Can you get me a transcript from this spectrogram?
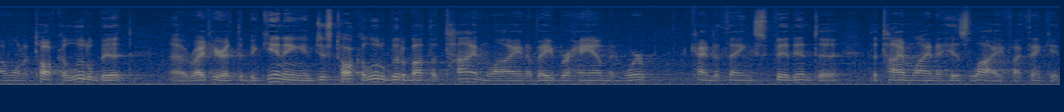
I want to talk a little bit uh, right here at the beginning and just talk a little bit about the timeline of Abraham and where kind of things fit into the timeline of his life. I think it,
